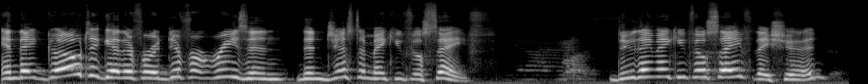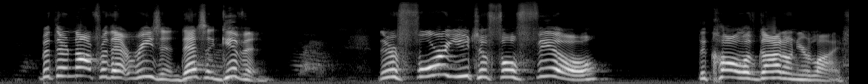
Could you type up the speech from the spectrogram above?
And they go together for a different reason than just to make you feel safe. Do they make you feel safe? They should. But they're not for that reason. That's a given. They're for you to fulfill the call of God on your life.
